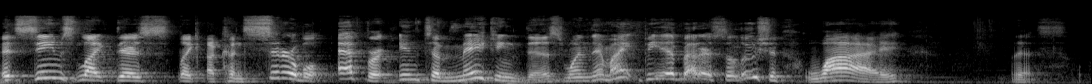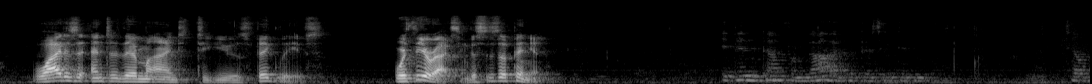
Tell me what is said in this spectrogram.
It seems like there's like a considerable effort into making this when there might be a better solution. Why? this? Why does it enter their mind to use fig leaves? We're theorizing. This is opinion. It didn't come from God because he didn't tell them.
